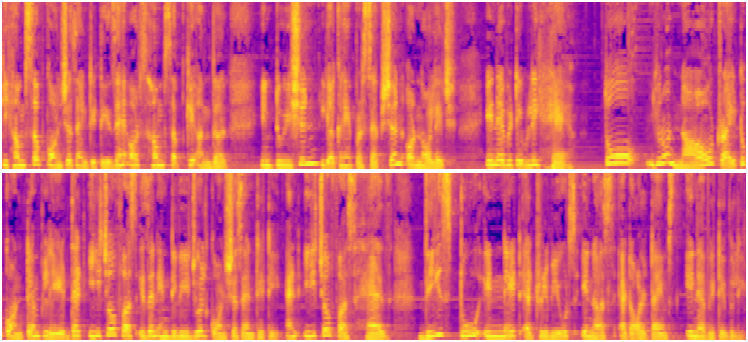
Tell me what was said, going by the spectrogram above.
कि हम सब कॉन्शियस एंटिटीज हैं और हम सबके अंदर इंट्यूशन या कहीं परसेप्शन और नॉलेज इनएविटेबली है। तो you know now try to contemplate that each of us is an individual conscious entity and each of us has these two innate attribute in us at all times inevitably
